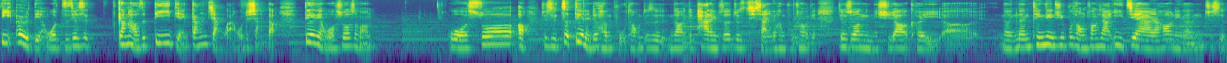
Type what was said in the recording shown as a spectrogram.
第二点我直接是。刚好是第一点刚讲完，我就想到第二点。我说什么？我说哦，就是这第二点就很普通，就是你知道，就 panic 之后就是想一个很普通的点，就是说你需要可以呃能能听进去不同方向意见啊，然后你能就是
